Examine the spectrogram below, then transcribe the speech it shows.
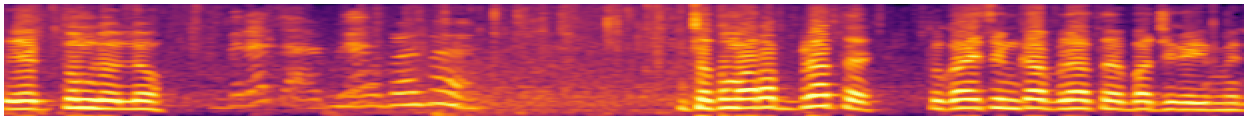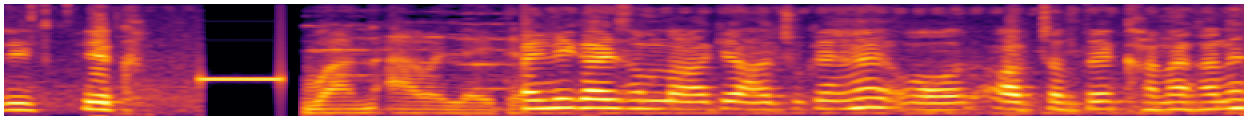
एक तुम लो लो। अच्छा तुम्हारा व्रत है? तो गाइस इनका व्रत है बच गई मेरी एक। One hour हम नहा के आ चुके हैं और अब चलते हैं खाना खाने।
